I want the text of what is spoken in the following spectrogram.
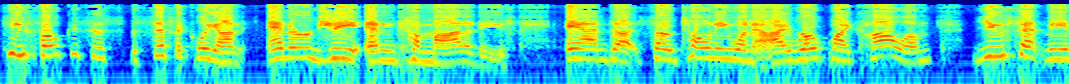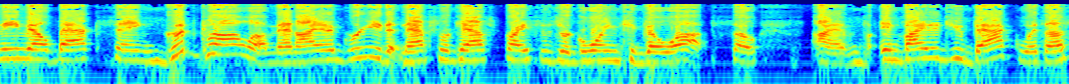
He focuses specifically on energy and commodities. And uh, so, Tony, when I wrote my column, you sent me an email back saying, good column, and I agree that natural gas prices are going to go up. So I invited you back with us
